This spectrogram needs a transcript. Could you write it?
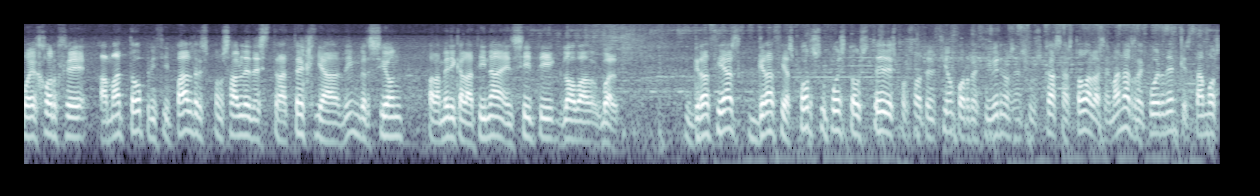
Fue Jorge Amato, principal responsable de estrategia de inversión para América Latina en City Global Wealth. Gracias, gracias por supuesto a ustedes por su atención, por recibirnos en sus casas todas las semanas. Recuerden que estamos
